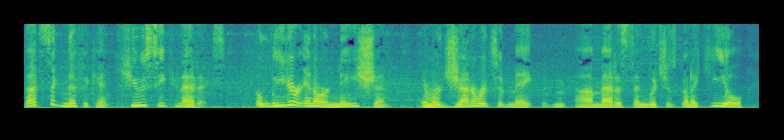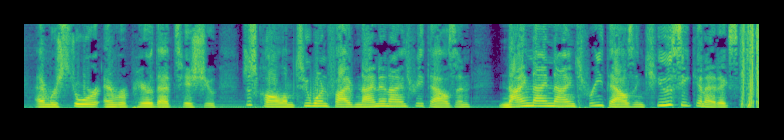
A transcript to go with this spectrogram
That's significant. QC Kinetics, the leader in our nation in regenerative ma- uh, medicine, which is going to heal and restore and repair that tissue. Just call them 215-999-3000, 999-3000, QC Kinetics.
